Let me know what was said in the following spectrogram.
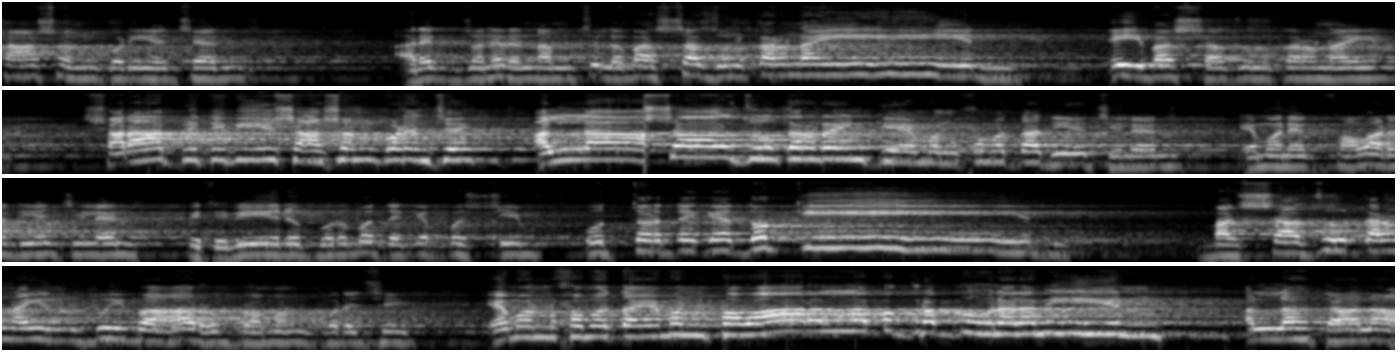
শাসন করিয়েছেন। আরেকজনের নাম ছিল বাদশাহ জুলকারনাইন। এই বাদশাহ জুলকারনাইন সারা পৃথিবী শাসন করেছে। আল্লাহ জুলকারনাইনকে এমন ক্ষমতা দিয়েছিলেন, এমন এক পাওয়ার দিয়েছিলেন পৃথিবীর পূর্ব থেকে পশ্চিম, উত্তর থেকে দক্ষিণ। বাদশাহ জুলকারনাইন দুইবার ভ্রমণ করেছে। এমন ক্ষমতা, এমন পাওয়ার আল্লাহ পাক রব্বুল আলামিন আল্লাহ তালা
